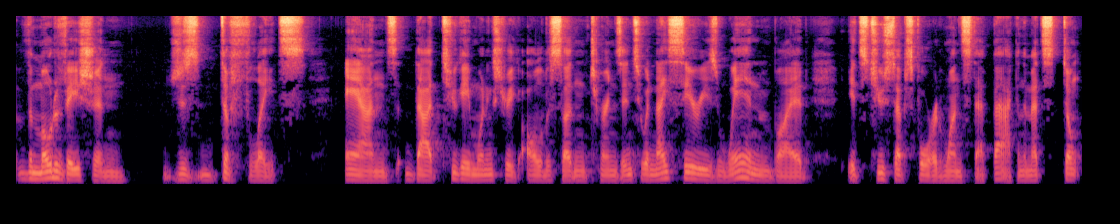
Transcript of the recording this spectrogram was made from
the motivation just deflates and that two game winning streak all of a sudden turns into a nice series win, but it's two steps forward, one step back. And the Mets don't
